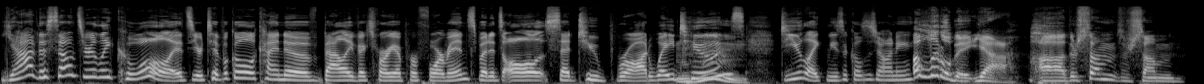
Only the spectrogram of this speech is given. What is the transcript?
Yeah, this sounds really cool. It's your typical kind of Ballet Victoria performance, but it's all set to Broadway Mm-hmm. tunes. Do you like musicals, Johnny? A little bit, yeah. Uh, there's some there's some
